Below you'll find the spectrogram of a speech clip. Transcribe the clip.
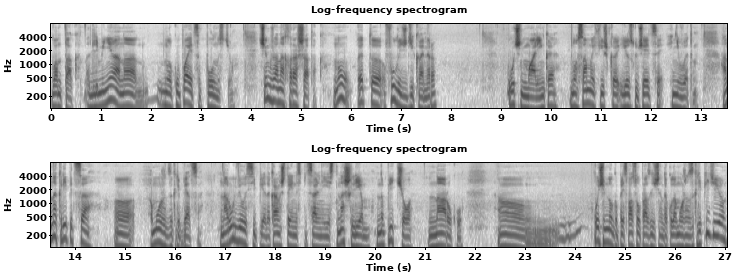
вам так, для меня она ну, окупается полностью. Чем же она хороша так? Ну, это Full HD камера, очень маленькая, но самая фишка ее заключается не в этом. Она крепится, э, может закрепляться на руль велосипеда, кронштейны специальные есть, на шлем, на плечо, на руку. Э, очень много приспособ различных, да, куда можно закрепить ее.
